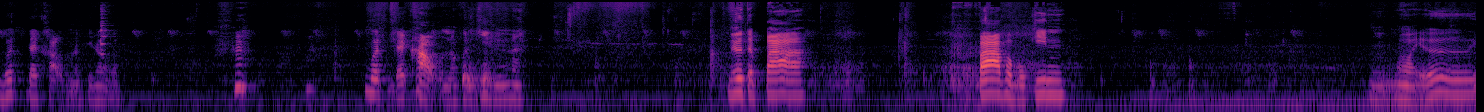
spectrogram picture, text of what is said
เบิดได้เข่านะพี่น้องเบิดได้เข่านะเพิ่นกินนะเนื้อแต่ปลา ปลาเพิ่นบ่กินนี่หน่อยเอ้ย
